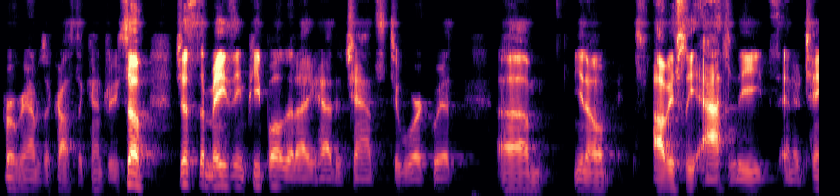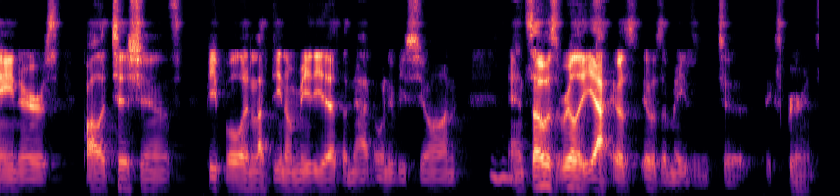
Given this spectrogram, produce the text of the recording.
programs across the country. So just amazing people that I had the chance to work with. Um, you know, obviously athletes, entertainers, politicians, people in Latino media at the Nat Univision. Mm-hmm. And so it was really, yeah, it was it was amazing to experience.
